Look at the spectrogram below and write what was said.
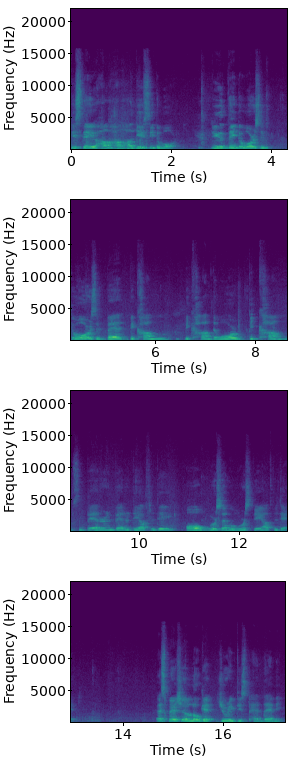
This day, how, how, how do you see the war? Do you think the war is the war is bad become become the world becomes better and better day after day, or worse and worse day after day? Especially look at during this pandemic.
